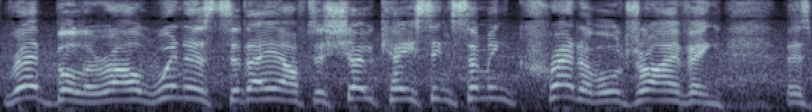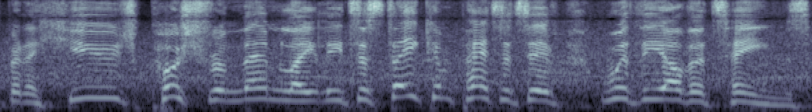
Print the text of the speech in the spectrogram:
Red Bull are our winners today after showcasing some incredible driving. There's been a huge push from them lately to stay competitive with the other teams,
